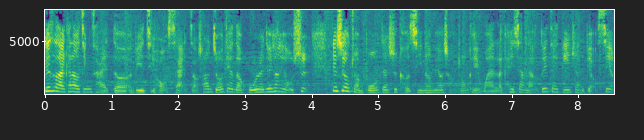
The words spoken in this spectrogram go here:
接着来看到精彩的 NBA 季后赛，早上九点的湖人对上勇士，电视有转播，但是可惜呢没有场中可以玩。来看一下两队在第一战的表现。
